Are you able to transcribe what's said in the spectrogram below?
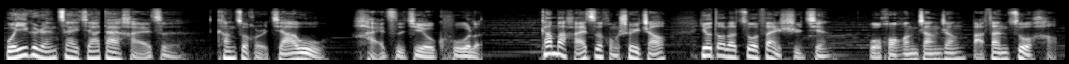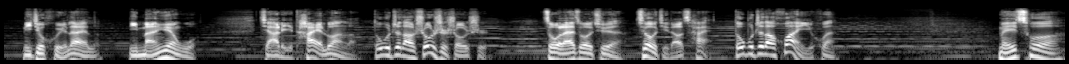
我一个人在家带孩子，刚做会儿家务，孩子就又哭了。刚把孩子哄睡着，又到了做饭时间，我慌慌张张把饭做好，你就回来了，你埋怨我。家里太乱了，都不知道收拾收拾，做来做去就几道菜，都不知道换一换。没错，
